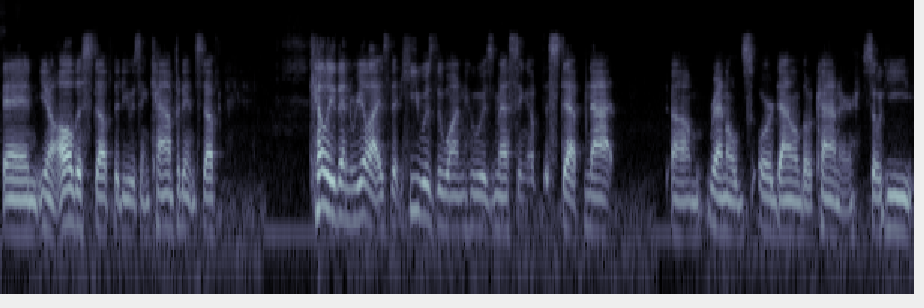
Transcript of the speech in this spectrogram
and you know all this stuff that he was incompetent and stuff. Kelly then realized that he was the one who was messing up the step, not um, Reynolds or Donald O'Connor. So he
